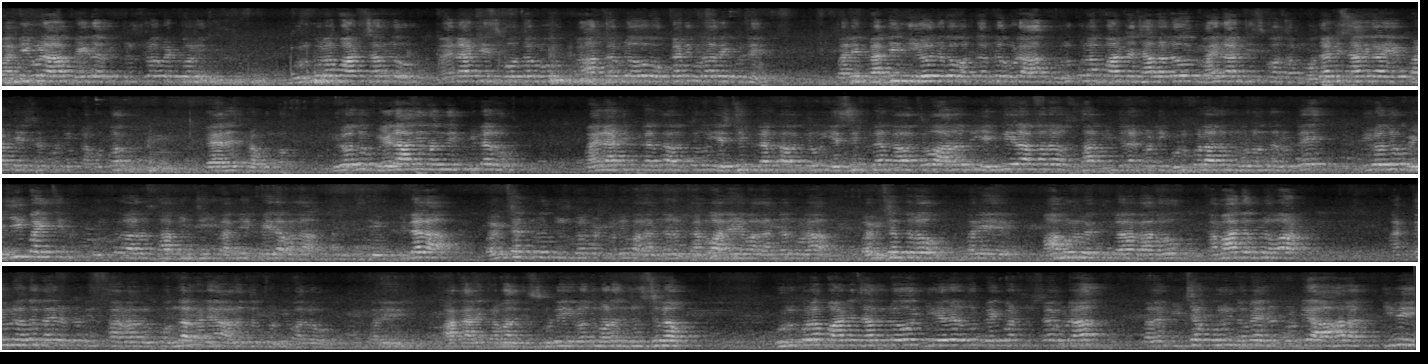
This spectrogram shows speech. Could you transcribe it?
ఇవన్నీ కూడా పేదలు దృష్టిలో పెట్టుకొని గురుకుల పాఠశాలలు మైనార్టీస్ కోసము రాష్ట్రంలో ఒక్కటి కూడా లేకుండే. మరి ప్రతి నియోజకవర్గంలో కూడా గురుకుల పాఠశాలలో మైనార్టీస్ కోసం మొదటిసారిగా ఏర్పాటు చేసినటువంటి ప్రభుత్వం టీఆర్ఎస్ ప్రభుత్వం. ఈరోజు వేలాది మంది పిల్లలు మైనార్టీ పిల్లలు కావచ్చు ఎస్టీ పిల్లలు కావచ్చు ఎస్సీ పిల్లలు కావచ్చు ఆ రోజు ఎన్టీ రామారావు స్థాపించినటువంటి గురుకులాలు మూడు వందలు ఉంటే ఈరోజు వెయ్యి పైకి గురుకులాలు స్థాపించి ఇవన్నీ పేదవాళ్ళ పిల్లల భవిష్యత్తును దృష్టిలో పెట్టుకుని వాళ్ళందరూ చదవాలి వాళ్ళందరూ కూడా భవిష్యత్తులో మరి మామూలు వ్యక్తులుగా కాదు సమాజంలో అత్యున్నతమైనటువంటి స్థానాలు పొందాలనే ఆలోచించుకుని వాళ్ళు మరి ఆ కార్యక్రమాలు తీసుకుంటే ఈరోజు మనం చూస్తున్నాం. గురుకుల పాఠశాలలో ఏ రోజు పేపర్ చూసినా కూడా మన విద్యాపూరితమైనటువంటి ఆహారాన్ని తిని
